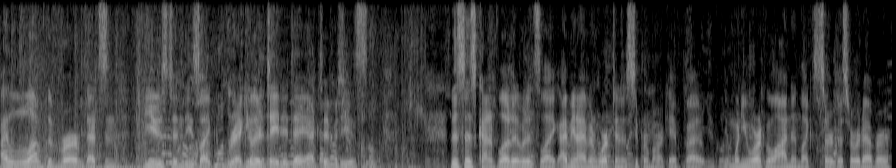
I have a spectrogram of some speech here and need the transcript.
I love the verb that's infused in these like regular day-to-day activities. This is kind of loaded, but it's like I mean I haven't worked in a supermarket, but when you work the line in like service or whatever,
